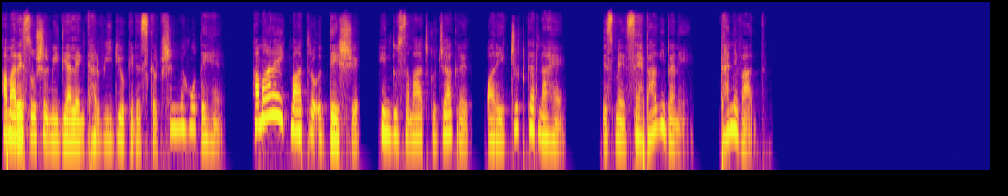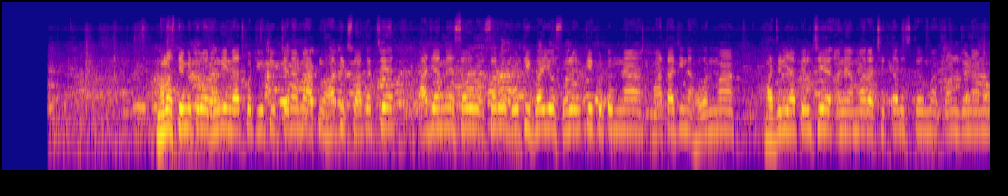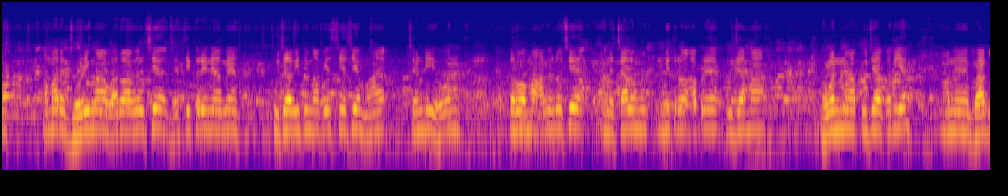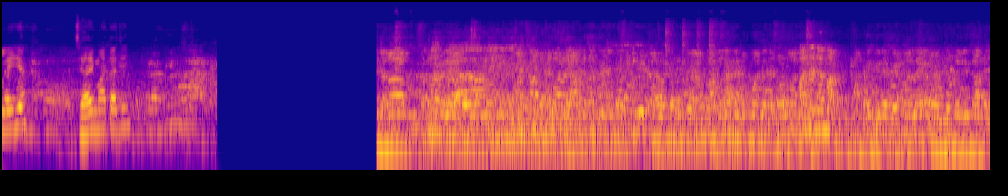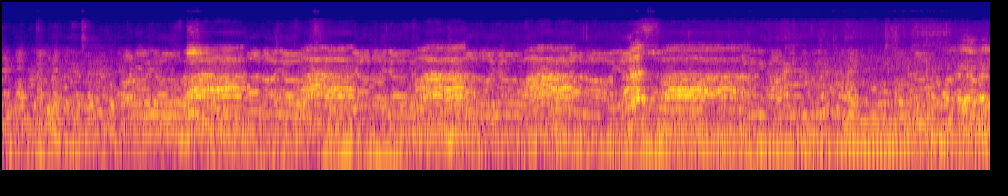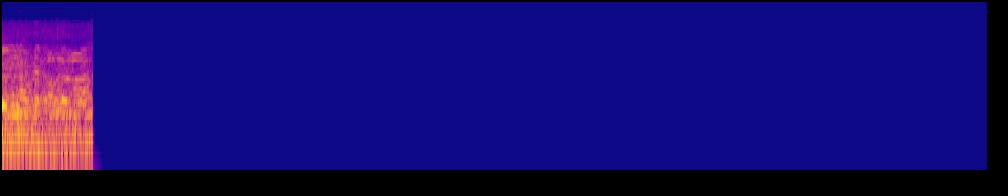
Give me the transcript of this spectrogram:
हमारे social media link हर video के डिस्क्रिप्शन में होते हैं। हमारा एकमात्र उद्देश्य हिंदू समाज को जागृत और एकजुट करना है। इसमें सहभागी बने। धन्यवाद। નમસ્તે મિત્રો, રંગીન રાજકોટ યુટ્યુબ ચેનલમાં આપનું હાર્દિક સ્વાગત છે. આજે અમે સૌ, સર્વ ગોઠી ભાઈઓ સોલંકી કુટુંબના માતાજીના હવનમાં હાજરી આપેલ છે અને અમારા છેતાલીસ ઘરમાં ત્રણ જણાનો અમારા જોડીમાં વારો આવેલ છે, જેથી કરીને અમે પૂજા વિધિમાં બેસીએ છીએ. મહા ચંડી હવન કરવામાં આવેલો છે અને ચાલો મિત્રો, આપણે પૂજામાં, હવનમાં પૂજા કરીએ અને ભાગ લઈએ. જય માતાજી. આ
